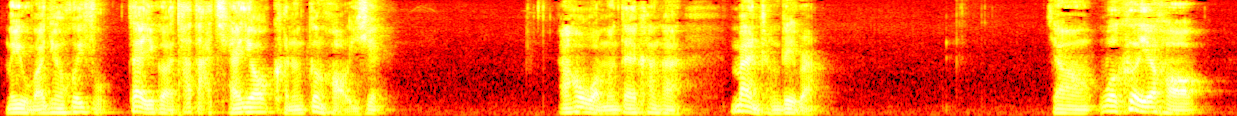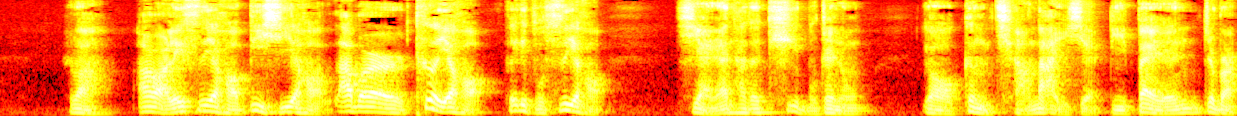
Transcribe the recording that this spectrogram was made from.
没有完全恢复；再一个他打前腰可能更好一些。然后我们再看看曼城这边，像沃克也好，是吧？阿尔瓦雷斯也好，碧玺也好，拉波尔特也好，菲利普斯也好，显然他的替补阵容要更强大一些，比拜仁这边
